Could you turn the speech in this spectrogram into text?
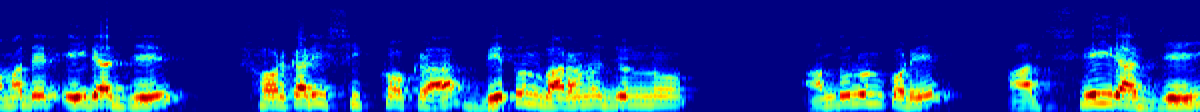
আমাদের এই রাজ্যে সরকারি শিক্ষকরা বেতন বাড়ানোর জন্য আন্দোলন করে, আর সেই রাজ্যেই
